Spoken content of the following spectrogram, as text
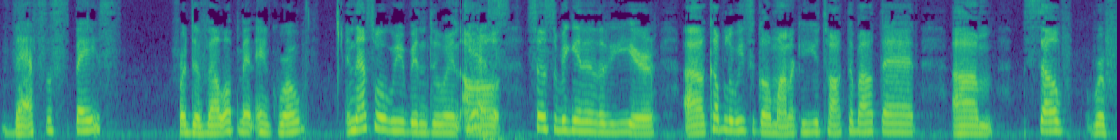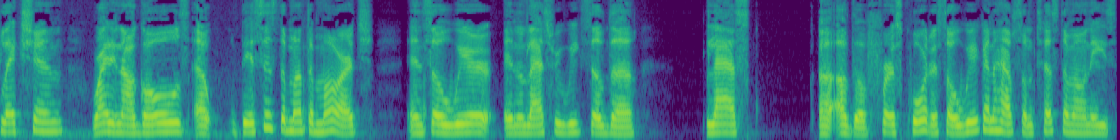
That's a space for development and growth. And that's what we've been doing all Yes. since the beginning of the year. Uh, a couple of weeks ago, Monica, you talked about that um, self reflection, writing our goals. Uh, this is the month of March, and so we're in the last few weeks of the last uh, of the first quarter. So we're going to have some testimonies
